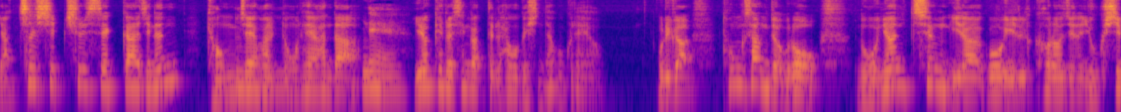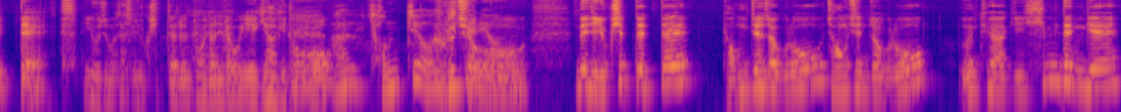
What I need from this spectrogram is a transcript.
약 77세까지는 경제 음. 활동을 해야 한다. 네. 이렇게들 생각들을 하고 계신다고 그래요. 우리가 통상적으로 노년층이라고 일컬어지는 60대. 요즘은 사실 60대를 노년이라고 얘기하기도. 아유, 젊죠. 그렇죠. 60대면. 근데 이제 60대 때 경제적으로, 정신적으로 은퇴하기 힘든 게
